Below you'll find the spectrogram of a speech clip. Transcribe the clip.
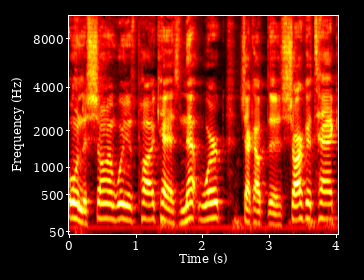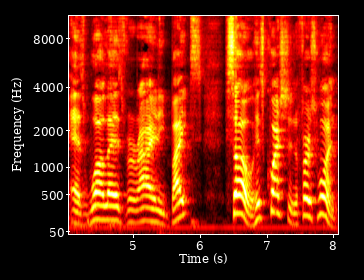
on the Sean Williams Podcast Network. Check out the Shark Attack as well as Variety Bites. So, his question, the first one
